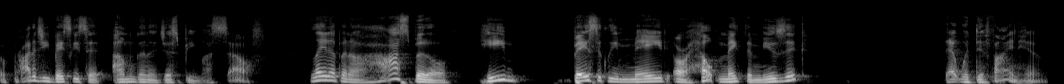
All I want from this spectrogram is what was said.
But Prodigy basically said, I'm gonna just be myself. Laid up in a hospital, he basically made or helped make the music that would define him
